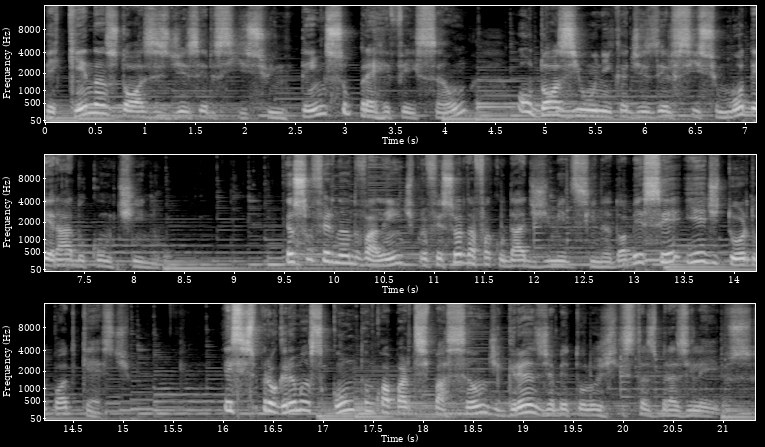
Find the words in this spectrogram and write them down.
Pequenas doses de exercício intenso pré-refeição ou dose única de exercício moderado contínuo? Eu sou Fernando Valente, professor da Faculdade de Medicina do ABC e editor do podcast. Esses programas contam com a participação de grandes diabetologistas brasileiros.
